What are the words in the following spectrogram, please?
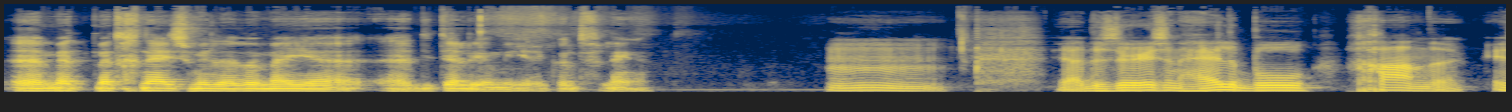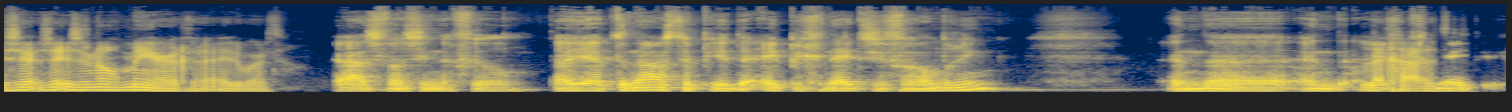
uh, met, met geneesmiddelen waarmee je uh, die telomeren kunt verlengen. Mm. Ja, dus er is een heleboel gaande. Is er, is er nog meer, eh, Eduard? Ja, het is waanzinnig veel. Nou, je hebt, daarnaast heb je de epigenetische verandering. En, uh, en Leg uit.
